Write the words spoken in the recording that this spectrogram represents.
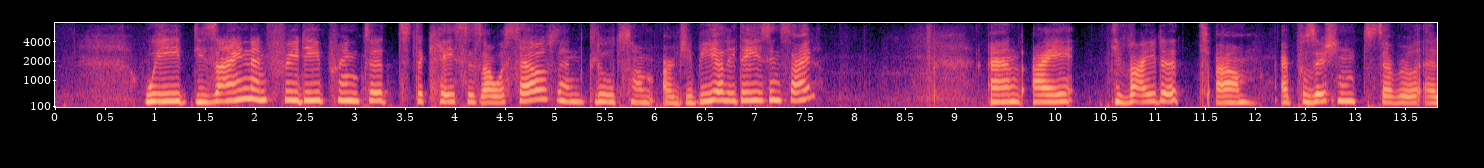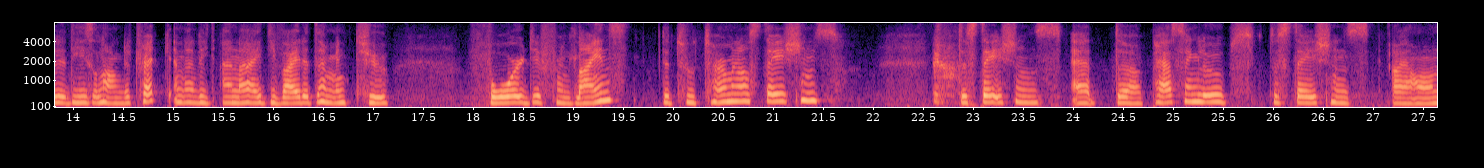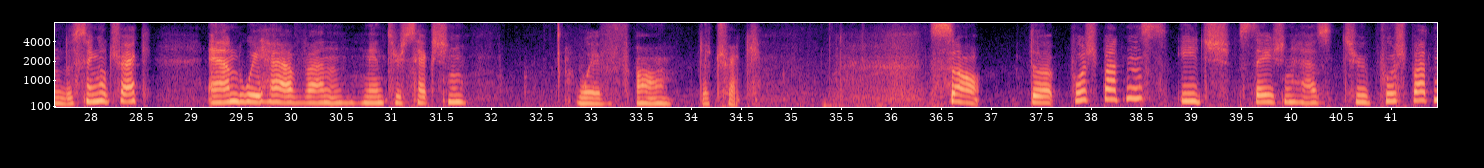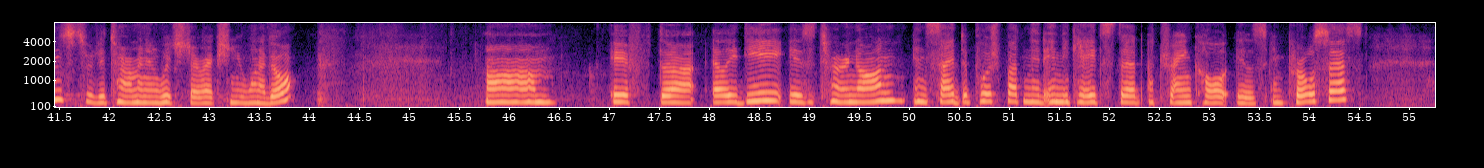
We designed and 3D printed the cases ourselves and include some RGB LEDs inside and I divided, um, I positioned several LEDs along the track and I, and I divided them into four different lines. The two terminal stations, the stations at the passing loops, the stations on the single track, and we have an, intersection with um, the track. So the push buttons. Each station has two push buttons to determine in which direction you want to go. Um, if the LED is turned on inside the push button, it indicates that a train call is in process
